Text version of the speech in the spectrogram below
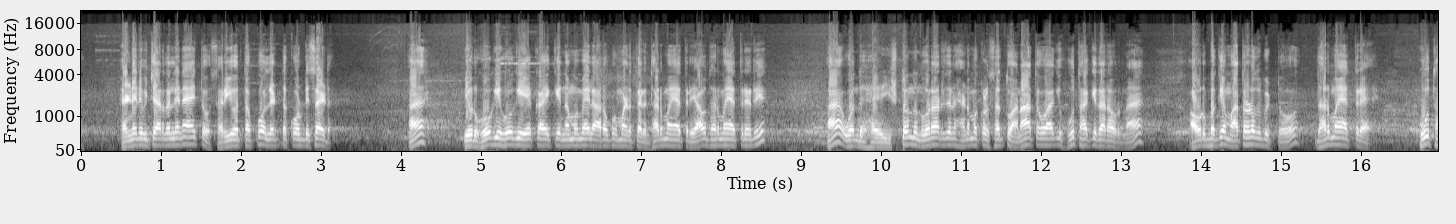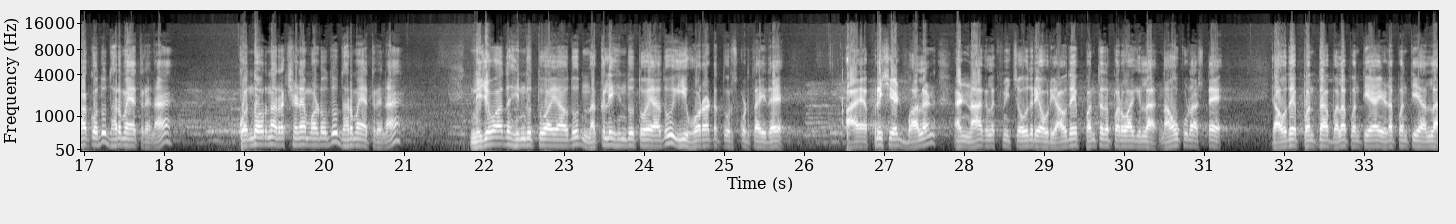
ಹೆಣ್ಣಿನ ವಿಚಾರದಲ್ಲೇ ಆಯಿತು? ಸರಿಯೋ ತಪ್ಪೋ ಲೆಟ್ ದ ಕೋರ್ಟ್ ಡಿಸೈಡ್ ಹಾಂ, ಇವರು ಹೋಗಿ ಹೋಗಿ ಏಕಾಏಕಿ ನಮ್ಮ ಮೇಲೆ ಆರೋಪ ಮಾಡ್ತಾರೆ. ಧರ್ಮಯಾತ್ರೆ, ಯಾವ ಧರ್ಮಯಾತ್ರೆ ರೀ? ಹಾಂ, ಒಂದು ಇಷ್ಟೊಂದು ನೂರಾರು ಜನ ಹೆಣ್ಮಕ್ಳು ಸತ್ತು ಅನಾಥವಾಗಿ ಹೂತು ಹಾಕಿದ್ದಾರೆ ಅವ್ರನ್ನ. ಅವ್ರ ಬಗ್ಗೆ ಮಾತಾಡೋದು ಬಿಟ್ಟು ಧರ್ಮಯಾತ್ರೆ. ಹೂತು ಹಾಕೋದು ಧರ್ಮಯಾತ್ರೆನಾ? ಕೊಂದವ್ರನ್ನ ರಕ್ಷಣೆ ಮಾಡೋದು ಧರ್ಮಯಾತ್ರೆನಾ? ನಿಜವಾದ ಹಿಂದುತ್ವ ಯಾವುದು, ನಕಲಿ ಹಿಂದುತ್ವ ಯಾವುದು, ಈ ಹೋರಾಟ ತೋರಿಸ್ಕೊಡ್ತಾ ಇದೆ. I appreciate Balan and Nagalakshmi Chaudhary ಅವ್ರು ಯಾವುದೇ ಪಂಥದ ಪರವಾಗಿಲ್ಲ. ನಾವು ಕೂಡ ಅಷ್ಟೇ. ಯಾವುದೇ ಪಂಥ, ಬಲಪಂಥೀಯ, ಎಡಪಂಥೀಯ ಅಲ್ಲ.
